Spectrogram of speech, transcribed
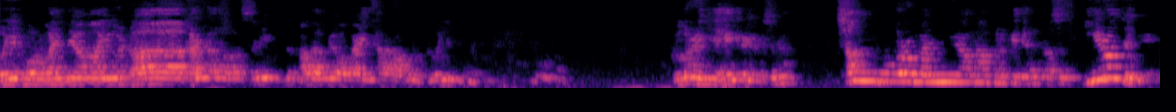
거짓부모로 말미암아 이걸 다 갈라놓았으니 그 바다묘가 이 살아가면 거짓부모 그거를 이제 해결하기 위해서는 참부모로 말미암아 그렇게 되는 것은 이론적이에요.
